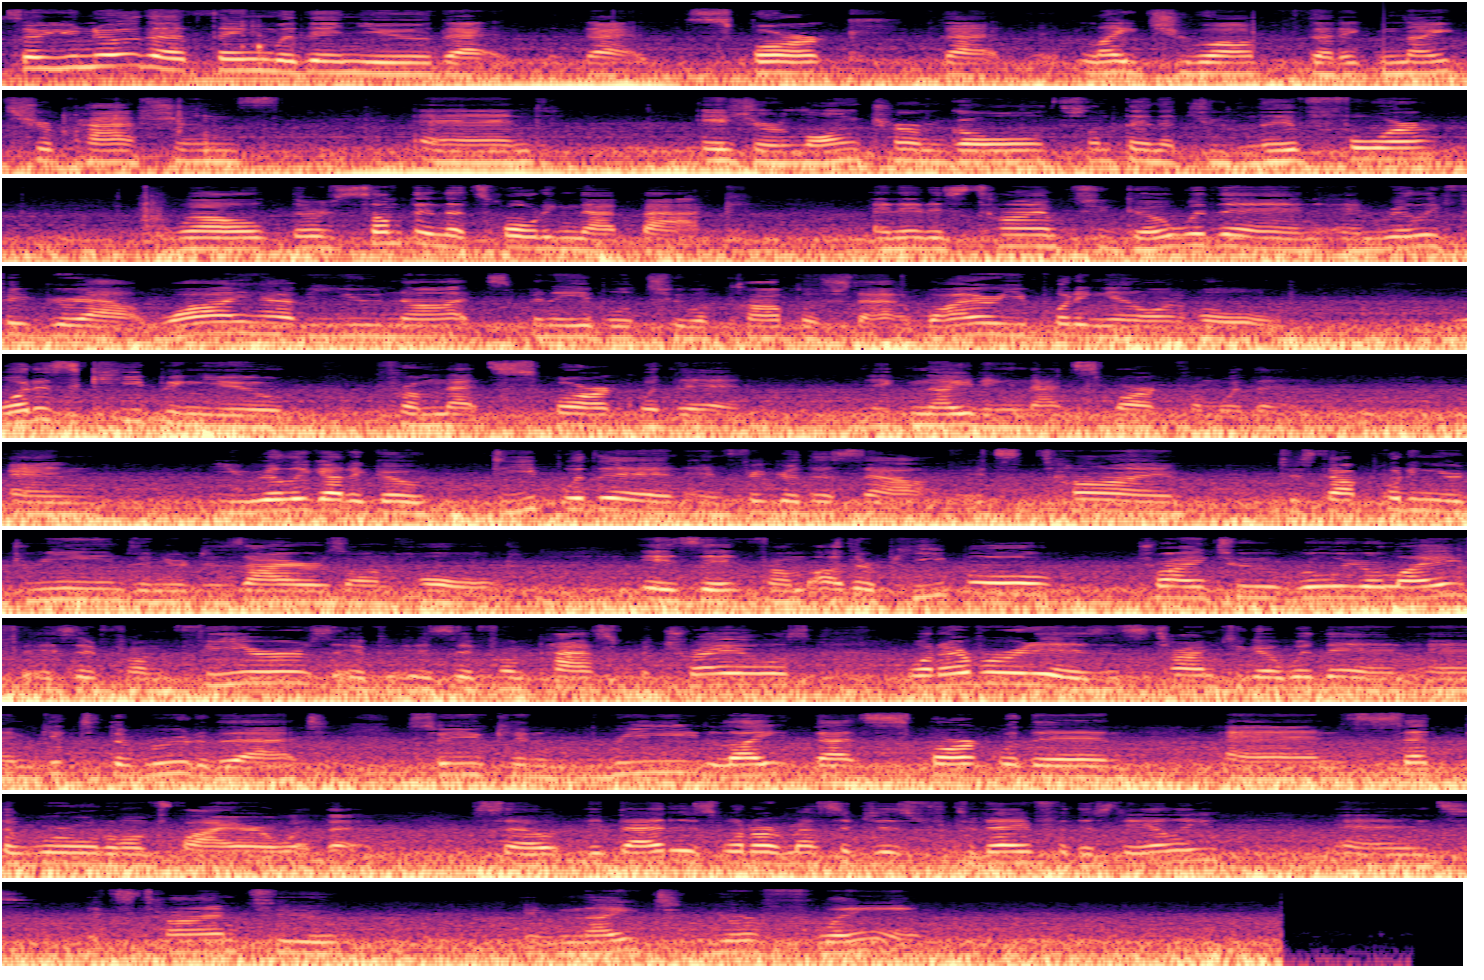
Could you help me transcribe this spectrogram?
So you know that thing within you that that spark that lights you up, that ignites your passions and is your long-term goal, something that you live for. Well, there's something that's holding that back. And it is time to go within and really figure out why have you not been able to accomplish that? Why are you putting it on hold? What is keeping you from that spark within, igniting that spark from within? And you really got to go deep within and figure this out. It's time to stop putting your dreams and your desires on hold. Is it from other people trying to rule your life? Is it from fears? Is it from past betrayals? Whatever it is, it's time to go within and get to the root of that so you can relight that spark within and set the world on fire with it. So that is what our message is today for this daily. And it's time to ignite your flame.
